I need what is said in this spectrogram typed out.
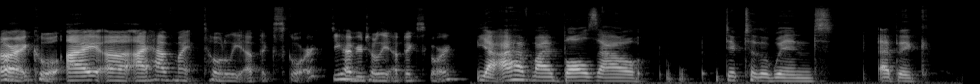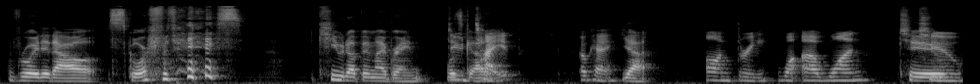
All right, cool. I uh I have my totally epic score. Do you have your totally epic score? Yeah, I have my balls out, dick to the wind, epic, roided out score for this, queued up in my brain. Let's Dude, go. tight. Okay, Yeah, on three. One, uh, one, two, two,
